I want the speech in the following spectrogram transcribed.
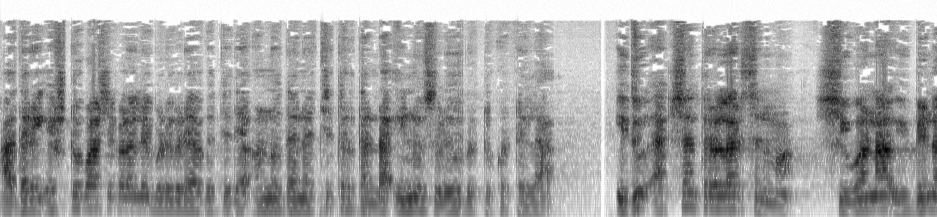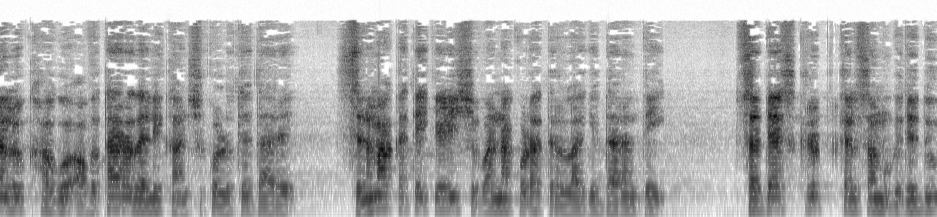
ಆದರೆ ಎಷ್ಟು ಭಾಷೆಗಳಲ್ಲಿ ಬಿಡುಗಡೆ ಆಗುತ್ತಿದೆ ಅನ್ನೋದನ್ನ ಚಿತ್ರತಂಡ ಇನ್ನೂ ಸುಳಿವು ಬಿಟ್ಟುಕೊಟ್ಟಿಲ್ಲ. ಇದು ಆಕ್ಷನ್ ಥ್ರಿಲ್ಲರ್ ಸಿನಿಮಾ. ಶಿವಣ್ಣ ವಿಭಿನ್ನ ಲುಕ್ ಹಾಗೂ ಅವತಾರದಲ್ಲಿ ಕಾಣಿಸಿಕೊಳ್ಳುತ್ತಿದ್ದಾರೆ. ಸಿನಿಮಾ ಕತೆ ಕೇಳಿ ಶಿವಣ್ಣ ಕೂಡ ಥ್ರಿಲ್ ಆಗಿದ್ದಾರಂತೆ. ಸದ್ಯ ಸ್ಕ್ರಿಪ್ಟ್ ಕೆಲಸ ಮುಗಿದಿದ್ದು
